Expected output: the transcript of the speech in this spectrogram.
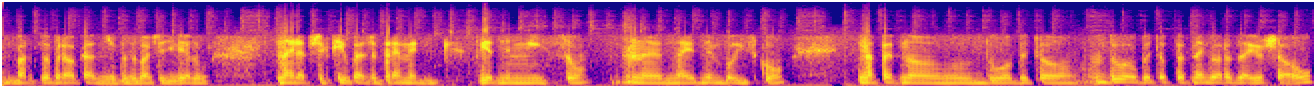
bardzo dobra okazja, żeby zobaczyć wielu najlepszych piłkarzy Premier League w jednym miejscu, na jednym boisku. Na pewno byłoby to, byłoby to pewnego rodzaju show,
